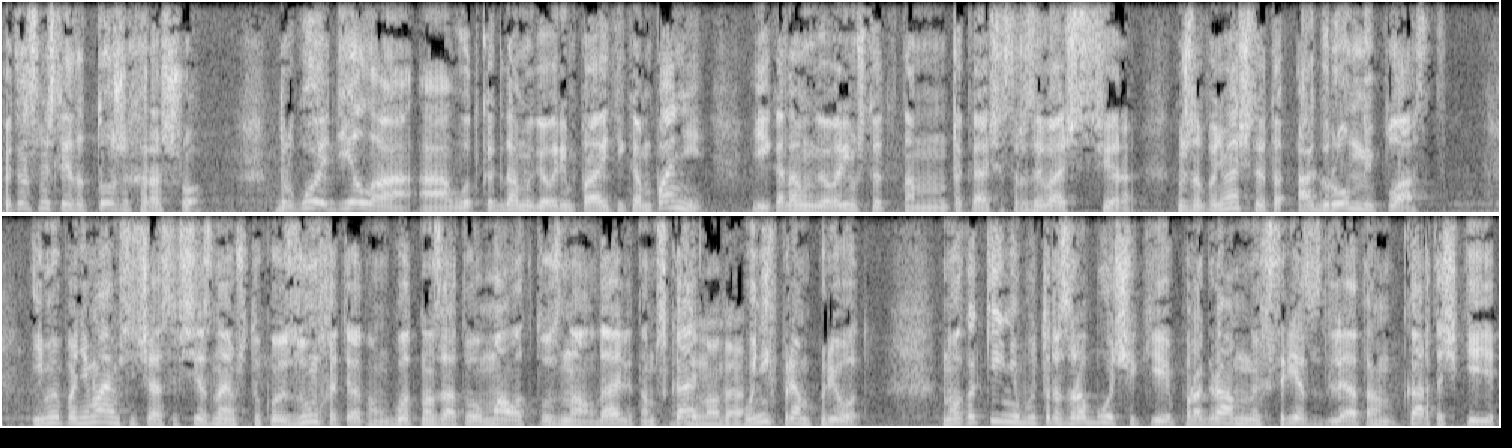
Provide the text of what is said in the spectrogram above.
В этом смысле это тоже хорошо. Другое дело, а вот когда мы говорим про IT-компании, и когда мы говорим, что это там такая сейчас развивающаяся сфера, нужно понимать, что это огромный пласт. И мы понимаем сейчас, и все знаем, что такое Zoom, хотя там год назад его мало кто знал, да, или там Skype, ну, да. у них прям прет. Но какие-нибудь разработчики программных средств для там карточки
